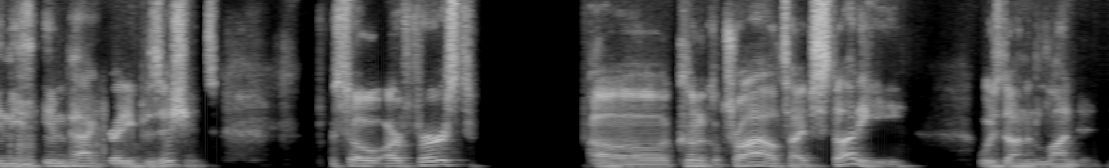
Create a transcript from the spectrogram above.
in these mm-hmm. impact ready positions. So our first uh, clinical trial type study was done in London.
